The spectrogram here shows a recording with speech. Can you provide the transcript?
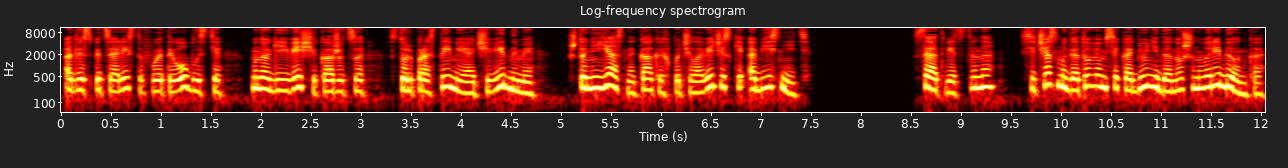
а для специалистов в этой области многие вещи кажутся столь простыми и очевидными, что неясно, как их по-человечески объяснить. Соответственно, сейчас мы готовимся ко дню недоношенного ребенка,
